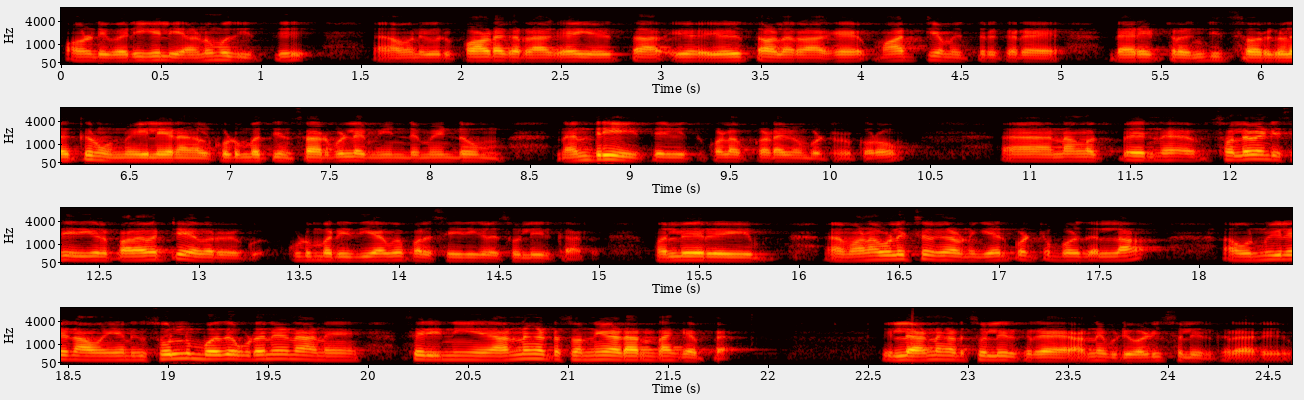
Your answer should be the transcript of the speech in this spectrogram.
அவனுடைய வரிகளை அனுமதித்து அவனை ஒரு பாடகராக எழுத்தா எ- எழுத்தாளராக மாற்றி அமைத்திருக்கிற டைரக்டர் ரஞ்சித் அவர்களுக்கு உண்மையிலேயே நாங்கள் குடும்பத்தின் சார்பில் மீண்டும் மீண்டும் நன்றியை தெரிவித்துக் கொள்ள கடமைப்பட்டிருக்கிறோம். நாங்கள் சொல்ல வேண்டிய செய்திகள் பலவற்றை அவர் குடும்ப ரீதியாக பல செய்திகளை சொல்லியிருக்கார். பல்வேறு மன உளைச்சல்கள் அவனுக்கு ஏற்பட்ட பொழுதெல்லாம் உண்மையிலே நான் எனக்கு சொல்லும்போது உடனே நான் சரி நீ அண்ணங்கிட்ட சொன்னியாடான்னு தான் கேட்பேன். இல்லை அண்ணங்கிட்ட சொல்லியிருக்கிற அண்ணன் இப்படி வழி சொல்லியிருக்கிறாரு.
